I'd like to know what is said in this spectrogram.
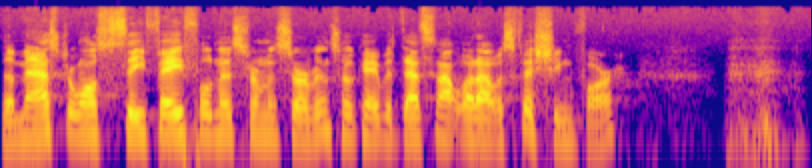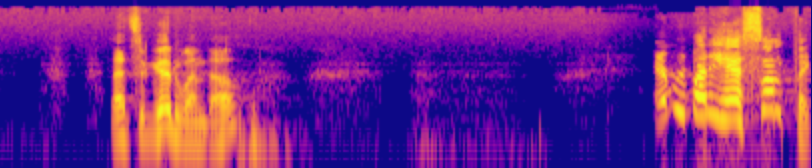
The master wants to see faithfulness from his servants. Okay, but that's not what I was fishing for. That's a good one, though. Everybody has something.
